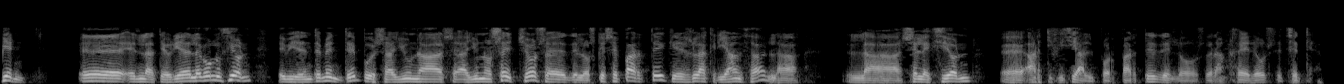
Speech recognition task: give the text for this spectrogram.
Bien, eh, en la teoría de la evolución, evidentemente, pues hay, unos hechos eh, de los que se parte, que es la crianza, la, selección eh, artificial por parte de los granjeros, etcétera.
